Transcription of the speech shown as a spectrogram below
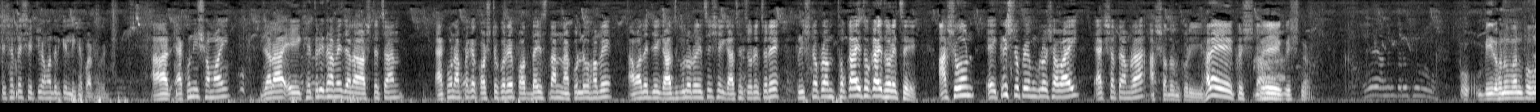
সেই সাথে সেটিও আমাদেরকে লিখে পাঠাবেন। আর এখনই সময় যারা এই খেতুরি ধামে যারা আসতে চান এখন আপনাকে কষ্ট করে পদ্মায় স্নান না করলেও হবে। আমাদের যে গাছগুলো রয়েছে সেই গাছে চড়ে চড়ে কৃষ্ণপ্রেম থোকায় থোকায় ধরেছে। আসুন এই কৃষ্ণপ্রেমগুলো সবাই একসাথে আমরা আস্বাদন করি। হরে কৃষ্ণ। হরে কৃষ্ণ। বীর হনুমান প্রভু।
